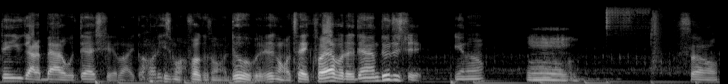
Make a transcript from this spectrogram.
Then you got to battle with that shit. Like, oh, these motherfuckers gonna do it, but it's gonna take forever to damn do the shit. You know? Mm. So,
